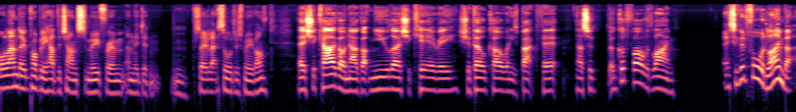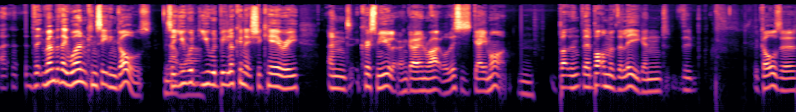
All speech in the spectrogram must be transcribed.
Orlando probably had the chance to move for him and they didn't. So let's all just move on. Uh, Chicago now got Mueller, Shaqiri, Przybylko when he's back fit. That's a, a good forward line. It's a good forward line, but uh, th- remember they weren't conceding goals. so you would are. you would be looking at Shaqiri and Chris Mueller and going right, well, this is game on. Hmm. But they're bottom of the league, and the, the goals are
